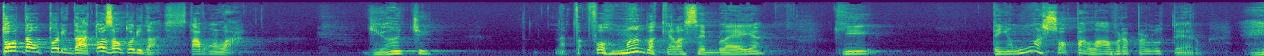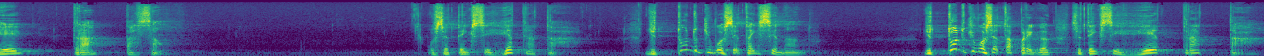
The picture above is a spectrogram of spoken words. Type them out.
toda a autoridade, todas as autoridades estavam lá, diante, formando aquela assembleia que tenha uma só palavra para Lutero: retratação. Você tem que se retratar de tudo que você está ensinando, de tudo que você está pregando, você tem que se retratar.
